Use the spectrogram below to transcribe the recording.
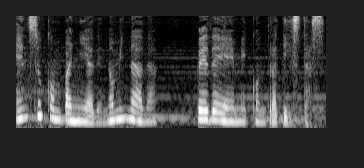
en su compañía denominada PDM Contratistas.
